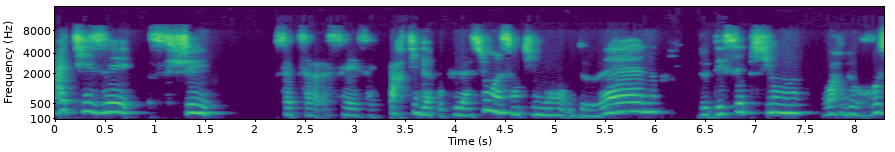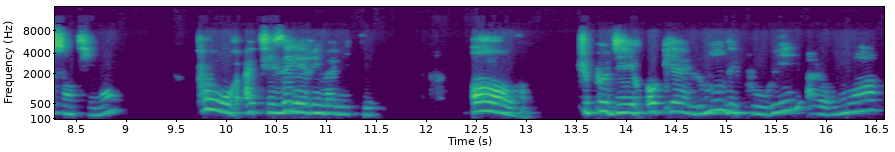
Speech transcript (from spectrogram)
attiser chez cette, cette partie de la population un sentiment de haine, de déception, voire de ressentiment, pour attiser les rivalités. Or, tu peux dire, OK, le monde est pourri, alors moi,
